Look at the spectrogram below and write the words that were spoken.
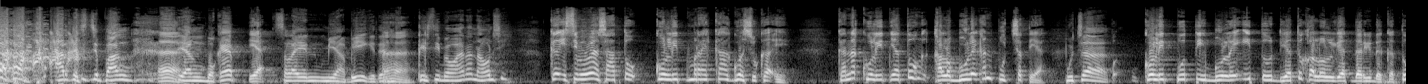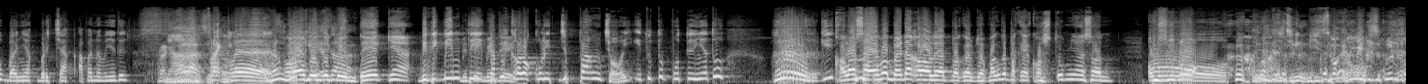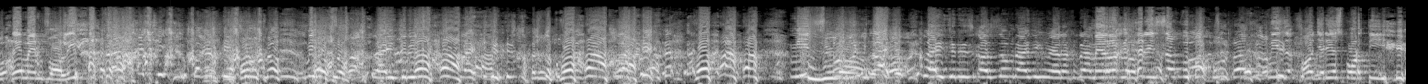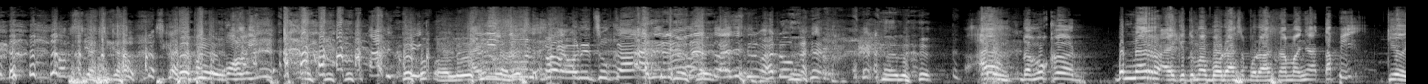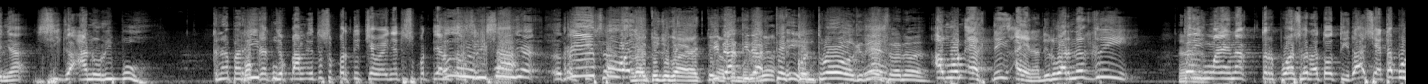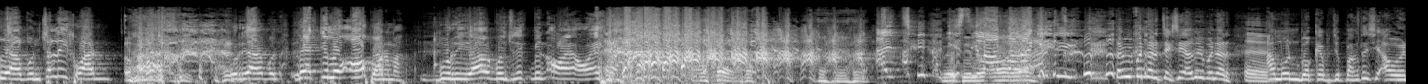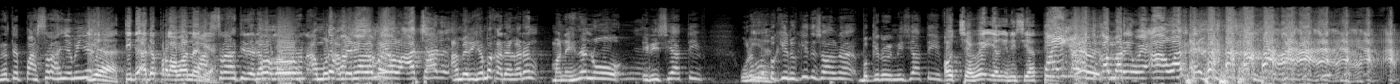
artis Jepang Eh. yang bokep Iya. selain Miyabi gitu ya. Keistimewaannya naon sih? Keistimewaan satu, kulit mereka gue suka eh. Karena kulitnya tuh kalau bule kan pucet ya. Pucat. Kulit putih bule itu dia tuh kalau lihat dari deket tuh banyak bercak apa namanya tuh? Nyala gitu. Freckles. Orang Oh, bintik-bintiknya. Bintik-bintik. Tapi kalau kulit Jepang coy, itu tuh putihnya tuh her gitu. Kalau saya mah beda kalau lihat bokep Jepang tuh pakai kostumnya son. Oh, anjing Mizuno. Pakai Mizuno. Dia main volley. Pakai Mizuno. Mizuno. Lain jenis, lain jenis kostum. Mizuno. Lain- Lain jenis kostum anjing merek dah. Mereknya disebut. Mizuno. Oh, jadi sporty. Sia sika sika sepatu poli. Boleh. Pakai Onitsuka. Anjing, Waduh. Aduh, dangukeun. Bener aya kitu mah bodas-bodas namanya, tapi kieu nya siga anu ripuh. Kenapa Roket ribu? Jepang itu seperti ceweknya itu seperti yang Eh, tersiksa. ripuhnya, eh. Ripuh. Nah itu juga acting. Tidak tidak take Iya. control gitu ya Eh, istilahnya. amun acting ayeuna di luar negeri. Teuing manehna terpuaskan atau tidak, saya teh burial bun celik wan. burial bun, beti lo oh mah. Burial bun celik bin oe oe. Anjing, istilah apa oh, ya. lagi? Tapi bener cek si Almi bener. Eh. Amun bokep Jepang teh si awena teh pasrahnya minya. Iya, tidak ada perlawanan ya. Pasrah tidak ada Oh, perlawanan. oh. Amun Teu Amerika mah acan. Amerika mah kadang-kadang manehna nu inisiatif. Urang Iya. mah begini gitu soalnya, begini inisiatif. Oh, cewek yang inisiatif. Paling kan tuh kamari WA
